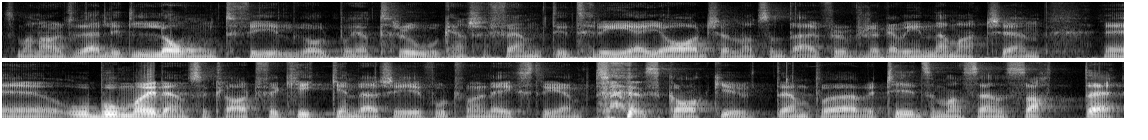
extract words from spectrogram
Så man har ett väldigt långt field goal på, jag tror kanske 53 yards eller något sånt där för att försöka vinna matchen. Eh, och bommar ju den såklart, för kicken där ser ju fortfarande extremt skakig ut. Den på övertid som man sen satte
